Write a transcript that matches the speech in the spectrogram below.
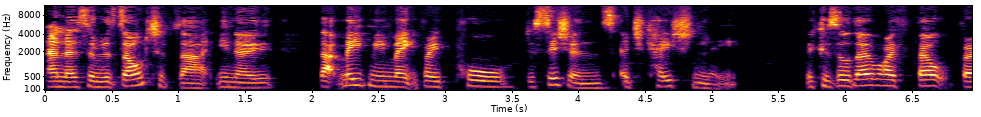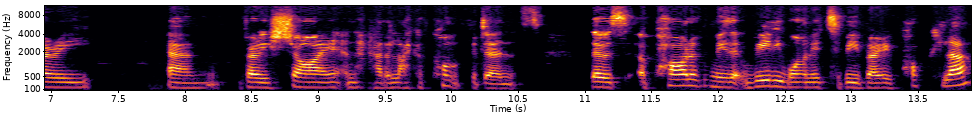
And as a result of that, you know, that made me make very poor decisions educationally because although I felt very um, very shy and had a lack of confidence, there was a part of me that really wanted to be very popular.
